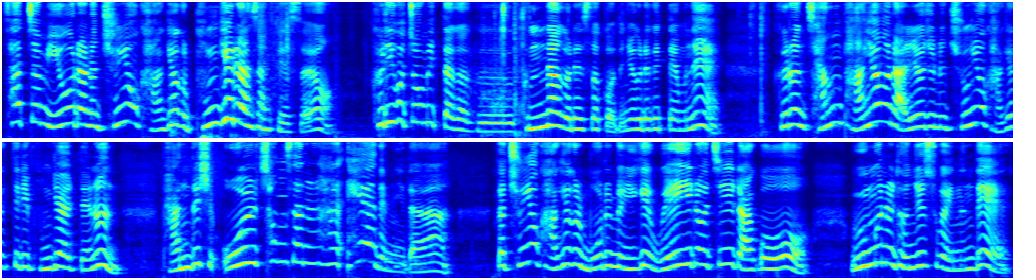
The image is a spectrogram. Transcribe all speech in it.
4.25라는 중요 가격을 붕괴를 한 상태였어요. 그리고 좀 있다가 그 급락을 했었거든요. 그렇기 때문에 그런 장 방향을 알려주는 중요 가격들이 붕괴할 때는 반드시 올 청산을 하, 해야 됩니다. 그러니까 중요 가격을 모르면 이게 왜 이러지라고 의문을 던질 수가 있는데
